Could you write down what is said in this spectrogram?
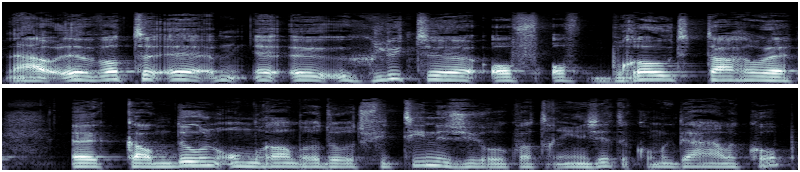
Nou, eh, wat uh, uh, gluten of, of brood, tarwe kan doen, onder andere door het vitinezuur ook wat erin zit, daar kom ik dadelijk op,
